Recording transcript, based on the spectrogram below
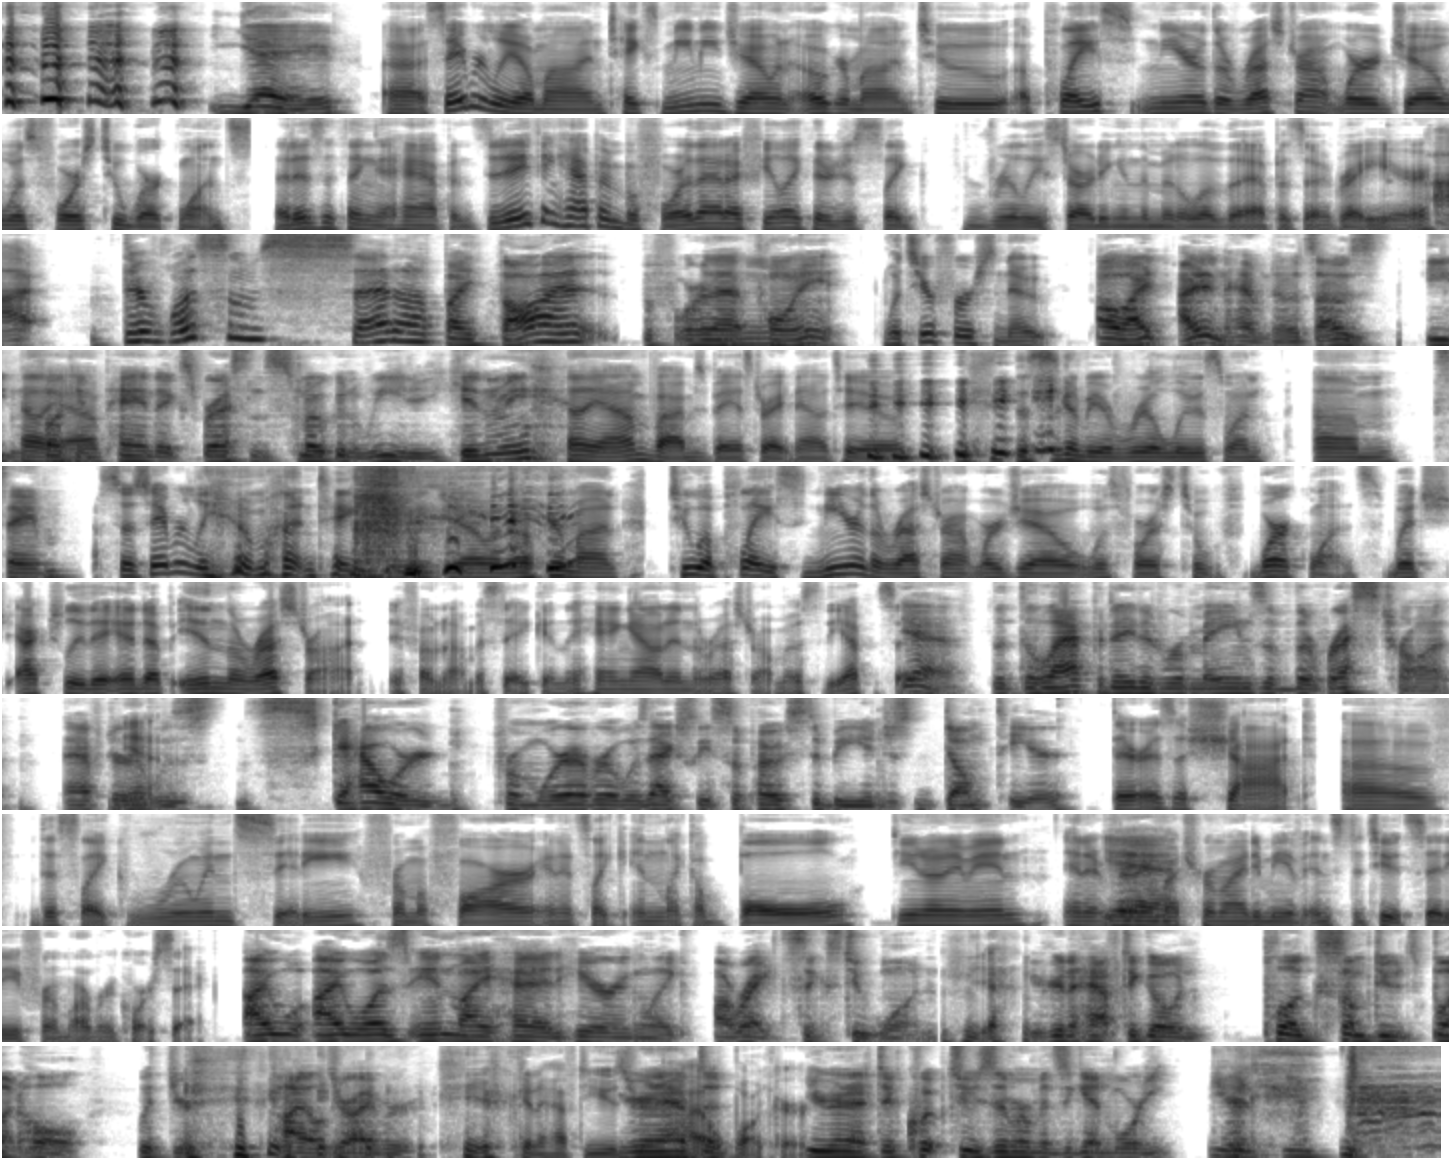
Yay. Uh, Saber Leomon takes Mimi, Joe, and Ogremon to a place near the restaurant where Joe was forced to work once. That is the thing that happens. Did anything happen before that? I feel like they're just like really starting in the middle of the episode right here. I, there was some setup, I thought, before that Mhm. point. What's your first note? Oh, I, I didn't have notes. I was eating Hell fucking yeah. Panda Express and smoking weed. Are you kidding me? Hell yeah, I'm vibes based right now too. this is gonna be a real loose one. Um, Same. So Saber Leomon takes Joe, and Ogremon to a place near the restaurant where Joe was forced to work once, which actually they end up in the restaurant, if I'm not mistaken. They hang out in the restaurant most of the episode. Yeah, the dilapidated remains of the restaurant after Yeah. it was scoured from wherever it was actually supposed to be and just dumped here. There is a shot of this like ruined city from afar, and it's like in like a bowl. Do you know what I mean? And it very much reminded me of Institute City from Armored Core 6. I, w- I was in my head hearing like, all right, 621, yeah. you're going to have to go and plug some dude's butthole with your pile driver. You're gonna have to use You're your gonna have to- bunker. You're going to have to equip two Zimmermans again, Morty. You're, you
